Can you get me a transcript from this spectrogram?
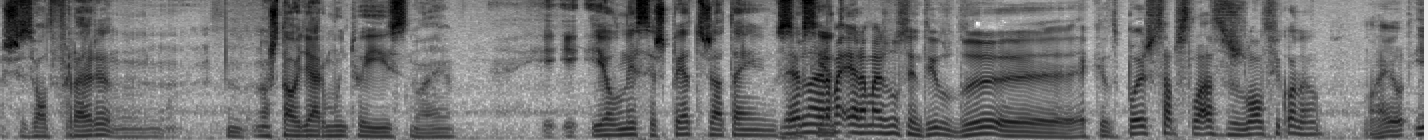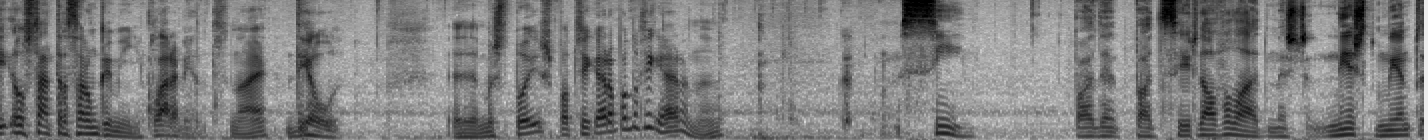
Josualdo Ferreira não está a olhar muito a isso, não é? ele nesse aspecto já tem o suficiente... era, era mais no sentido de eh, é que depois sabe-se lá se Josualdo ficou ou não, não é? ele, ele está a traçar um caminho, claramente, não é? Dele. Uh, mas depois pode ficar ou pode não ficar, não é? Sim, pode, pode sair de Alvalade, mas neste momento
